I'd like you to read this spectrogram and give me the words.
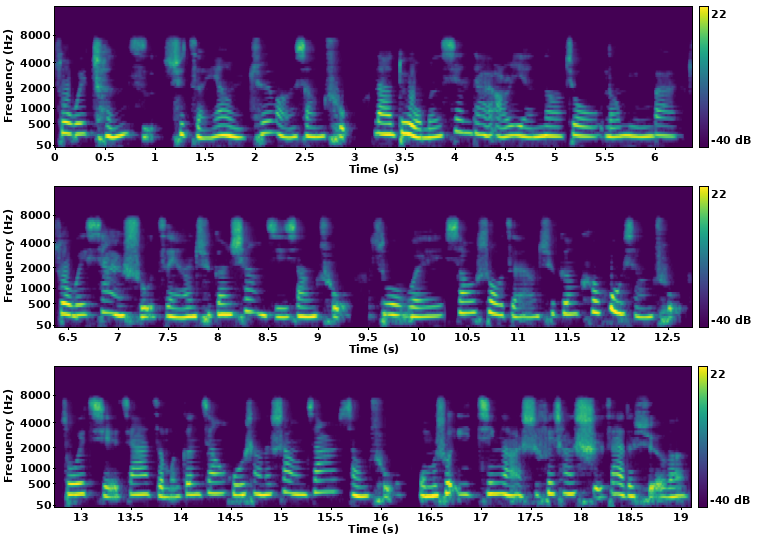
作为臣子，去怎样与君王相处？那对我们现代而言呢，就能明白作为下属怎样去跟上级相处；作为销售怎样去跟客户相处；作为企业家怎么跟江湖上的上家相处。我们说《易经》啊是非常实在的学问，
